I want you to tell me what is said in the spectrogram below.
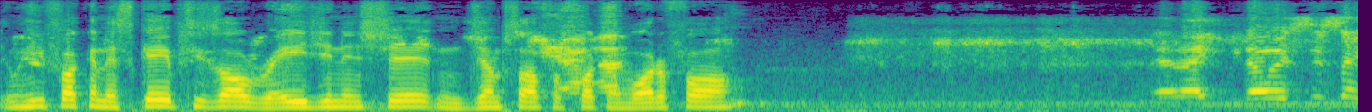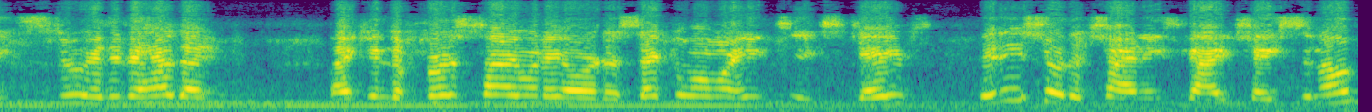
when he fucking escapes, he's all raging and shit and jumps off a fucking waterfall. And like you know, it's just like stupid. Then they have that, like in the first time when they or the second one where he escapes, they didn't show the Chinese guy chasing him,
